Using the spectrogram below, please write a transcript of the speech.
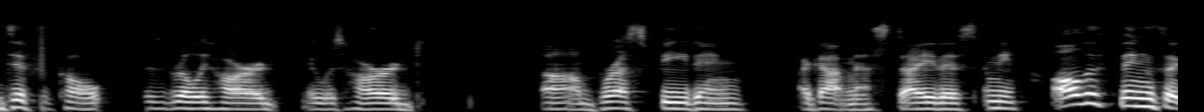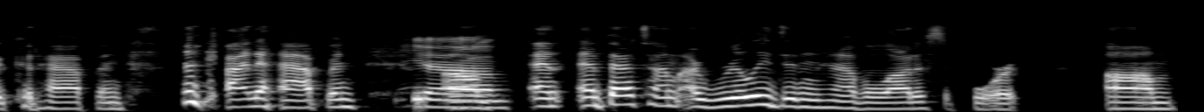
difficult. It was really hard. It was hard um, breastfeeding. I got mastitis. I mean, all the things that could happen kind of happened. Yeah. Um, and at that time, I really didn't have a lot of support. Um,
